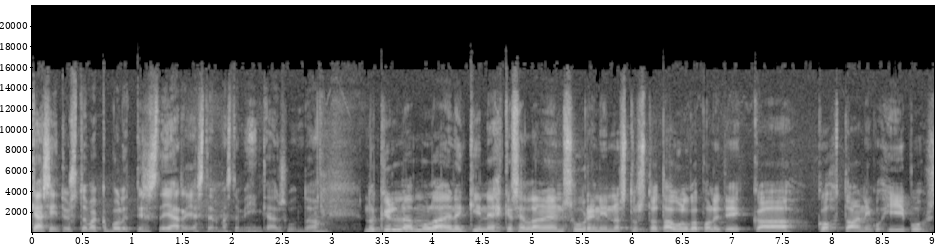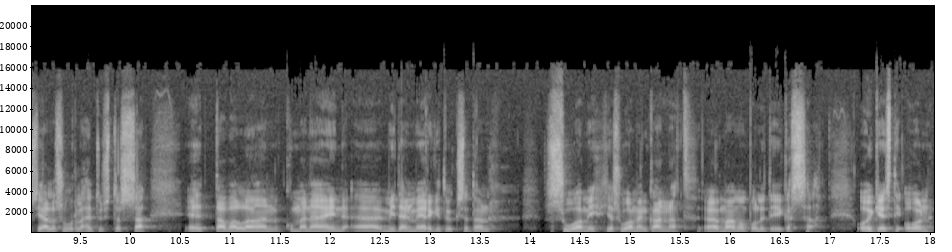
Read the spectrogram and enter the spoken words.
käsitystä vaikka poliittisesta järjestelmästä mihinkään suuntaan? No kyllä mulla ainakin ehkä sellainen suurin innostus tota ulkopolitiikkaa kohtaan niin kuin hiipu siellä suurlähetystössä, että tavallaan kun mä näin, miten merkityksetön Suomi ja Suomen kannat maailmanpolitiikassa oikeasti on,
